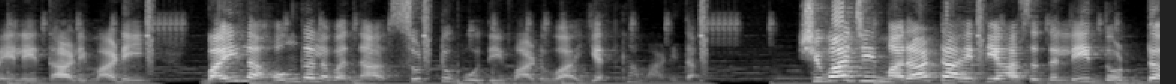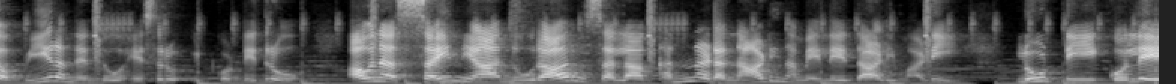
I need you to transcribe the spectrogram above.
ಮೇಲೆ ದಾಳಿ ಮಾಡಿ ಬೈಲ ಹೊಂಗಲವನ್ನ ಸುಟ್ಟು ಬೂದಿ ಮಾಡುವ ಯತ್ನ ಮಾಡಿದ. ಶಿವಾಜಿ ಮರಾಠ ಇತಿಹಾಸದಲ್ಲಿ ದೊಡ್ಡ ವೀರನೆಂದು ಹೆಸರು ಇಟ್ಕೊಂಡಿದ್ರು. ಅವನ ಸೈನ್ಯ ನೂರಾರು ಸಲ ಕನ್ನಡ ನಾಡಿನ ಮೇಲೆ ದಾಳಿ ಮಾಡಿ ಲೂಟಿ, ಕೊಲೆ,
